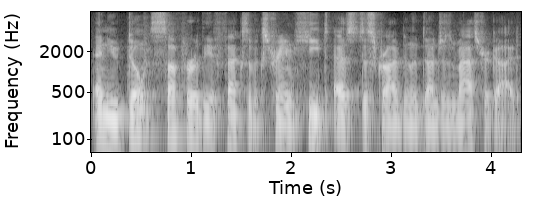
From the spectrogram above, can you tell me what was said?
and you don't suffer the effects of extreme heat as described in the Dungeons Master Guide.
